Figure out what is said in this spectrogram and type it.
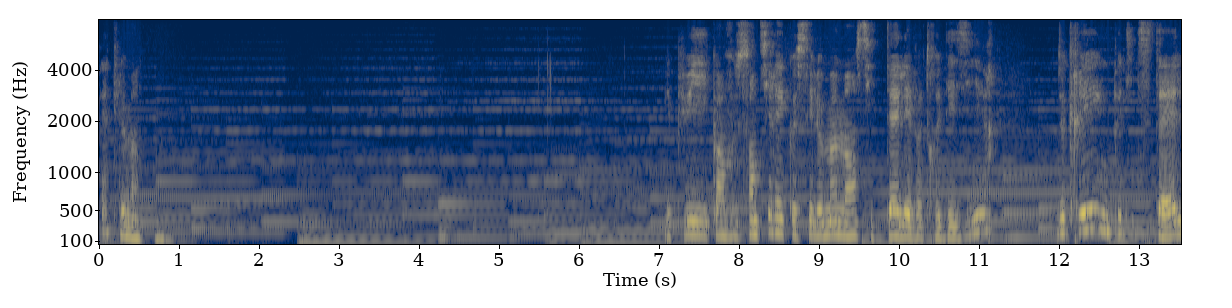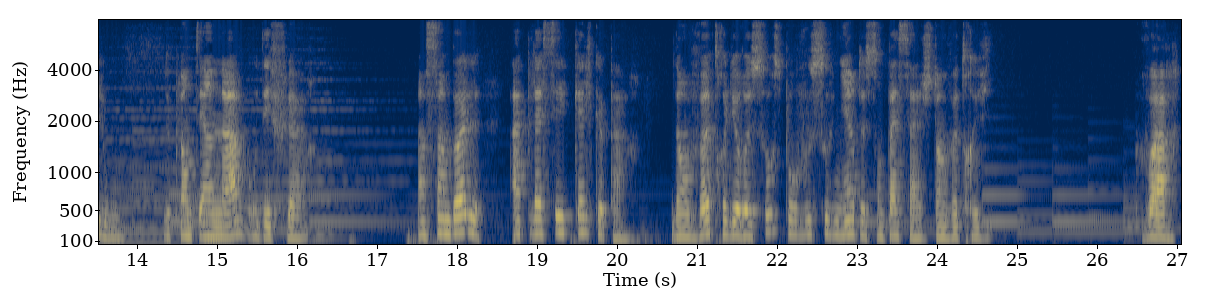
faites-le maintenant. Et puis, quand vous sentirez que c'est le moment, si tel est votre désir, de créer une petite stèle ou de planter un arbre ou des fleurs, un symbole à placer quelque part dans votre lieu ressource pour vous souvenir de son passage dans votre vie. Pouvoir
